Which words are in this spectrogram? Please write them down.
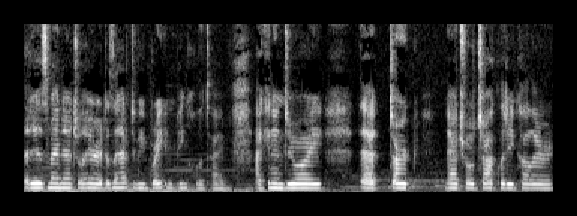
that is my natural hair. It doesn't have to be bright and pink all the time. I can enjoy that dark, natural chocolatey color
